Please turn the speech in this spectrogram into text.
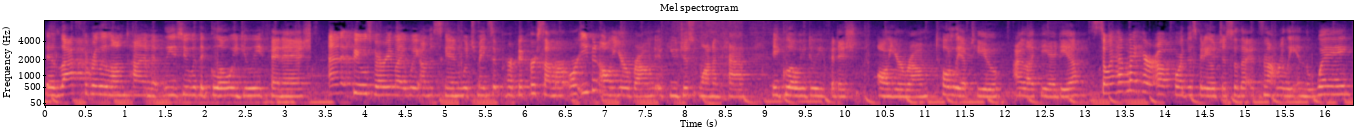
It lasts a really long time, it leaves you with a glowy dewy finish, and it feels very lightweight on the skin which makes it perfect for summer or even all year round if you just want to have a glowy dewy finish all year round. Totally up to you. I like the idea. So I have my hair up for this video just so that it's not really in the way.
